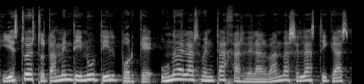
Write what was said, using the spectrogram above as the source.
Y esto es totalmente inútil porque una de las ventajas de las bandas elásticas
